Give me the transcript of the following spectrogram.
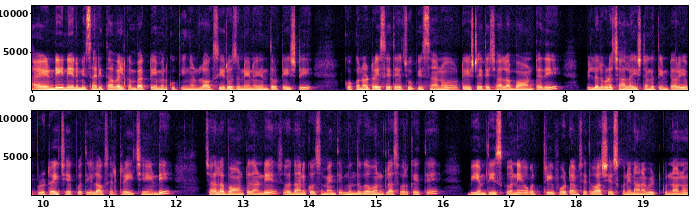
హాయ్ అండి నేను మీ సరిత. వెల్కమ్ బ్యాక్ టు ఏమన్ కుకింగ్ అండ్ బ్లాగ్స్ ఈరోజు నేను ఎంతో టేస్టీ కోకోనట్ రైస్ అయితే చూపిస్తాను. టేస్ట్ అయితే చాలా బాగుంటుంది. పిల్లలు కూడా చాలా ఇష్టంగా తింటారు. ఎప్పుడు ట్రై చేయకపోతే ఇలా ఒకసారి ట్రై చేయండి. చాలా బాగుంటుందండి. సో దానికోసం అయితే ముందుగా వన్ గ్లాస్ వరకు అయితే బియ్యం తీసుకొని ఒక త్రీ ఫోర్ టైమ్స్ అయితే వాష్ చేసుకొని నానబెట్టుకున్నాను.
